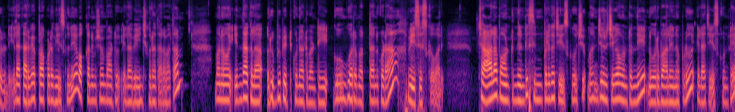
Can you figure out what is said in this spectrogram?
చూడండి ఇలా కరివేపాకు కూడా వేసుకుని ఒక్క నిమిషం పాటు ఇలా వేయించుకున్న తర్వాత మనం ఇందాకలా రుబ్బి పెట్టుకున్నటువంటి గోంగూర మొత్తాన్ని కూడా వేసేసుకోవాలి. చాలా బాగుంటుందండి. సింపుల్గా చేసుకోవచ్చు. మంచి రుచిగా ఉంటుంది. నోరు బాగాలేనప్పుడు ఇలా చేసుకుంటే.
